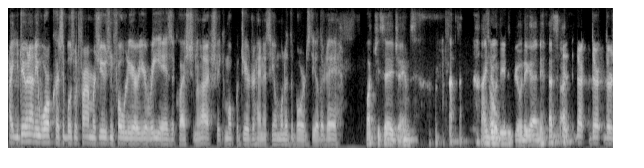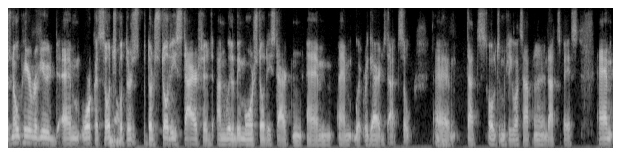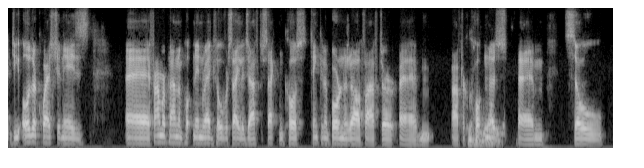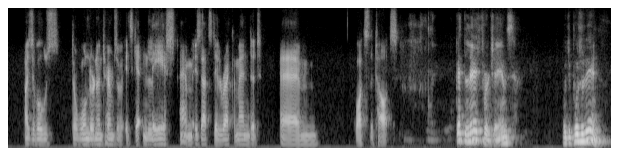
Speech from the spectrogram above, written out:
Are you doing any work, I suppose, with farmers using foliar urea is a question, and that actually came up with Deirdre Hennessy on one of the boards the other day. What you say, James? I'm so, doing the interview again. Yes. there, there, there's no peer-reviewed um, work as such, no. but there's there's studies started and will be more studies starting um, um, with regards to that. So um, that's ultimately what's happening in that space. Um, the other question is. Uh, farmer planning on putting in red clover silage after second cut, thinking of burning it off after um, after cutting it. Um, so I suppose they're wondering in terms of it's getting late. Um, is that still recommended? Um, what's the thoughts? Getting late for James. Would you put it in?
